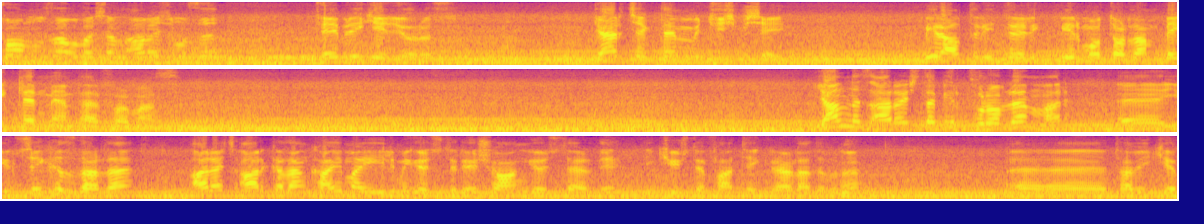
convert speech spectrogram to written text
son hıza ulaşan aracımızı tebrik ediyoruz. Gerçekten müthiş bir şey. 1.6 litrelik bir motordan beklenmeyen performans. Yalnız araçta bir problem var. Ee, yüksek hızlarda araç arkadan kayma eğilimi gösteriyor. Şu an gösterdi. 2-3 defa tekrarladı bunu. Ee, tabii ki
